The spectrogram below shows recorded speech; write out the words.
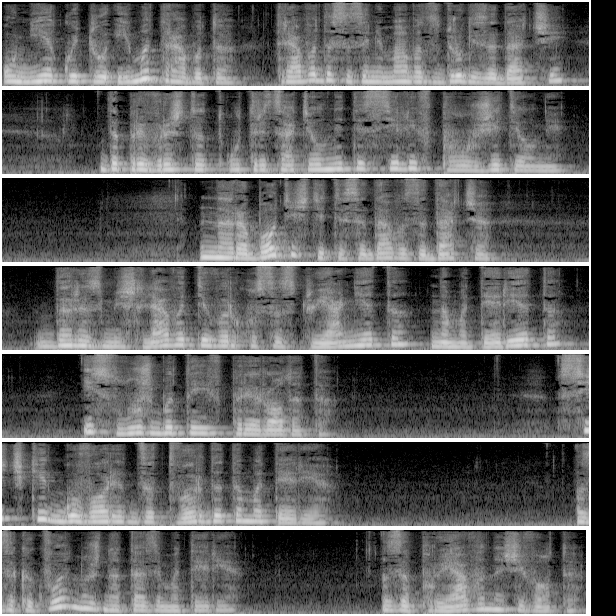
Ония, които имат работа, трябва да се занимават с други задачи, да превръщат отрицателните сили в положителни. На работещите се дава задача да размишлявате върху състоянията на материята и службата и в природата. Всички говорят за твърдата материя. За какво е нужна тази материя? За проява на живота.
